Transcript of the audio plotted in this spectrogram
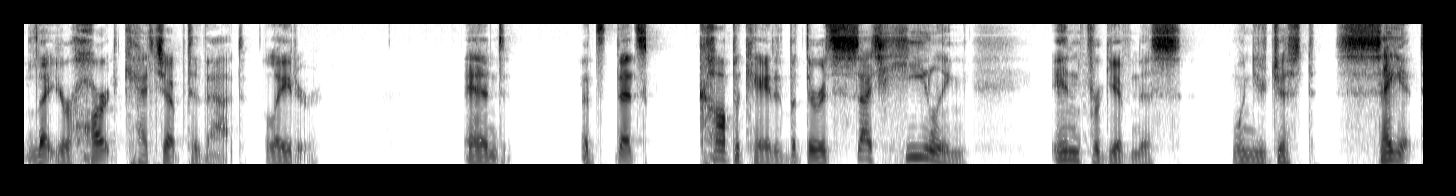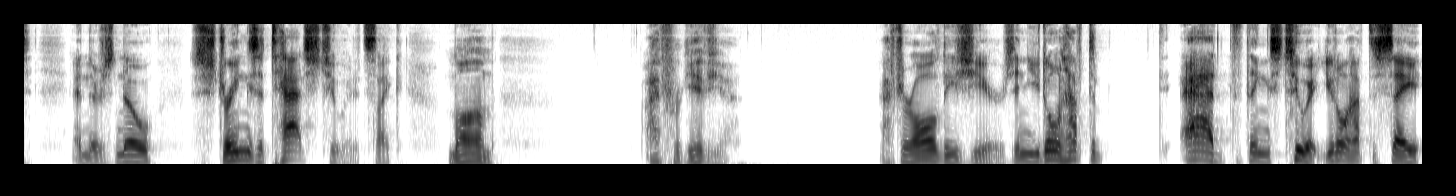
let your heart catch up to that later. And that's that's complicated, but there is such healing in forgiveness when you just say it and there's no strings attached to it. It's like, Mom, I forgive you after all these years. And you don't have to add things to it. You don't have to say,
